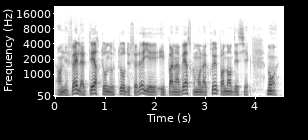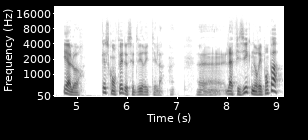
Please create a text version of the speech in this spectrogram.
en effet, la Terre tourne autour du Soleil et, et pas l'inverse, comme on l'a cru pendant des siècles. Bon, et alors, qu'est-ce qu'on fait de cette vérité-là? Euh, la physique ne répond pas.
